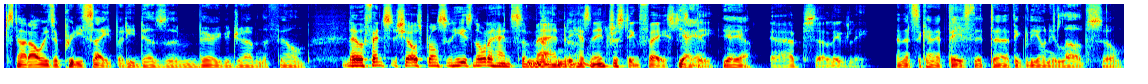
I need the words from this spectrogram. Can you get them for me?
It's not always a pretty sight, but he does a very good job in the film. No offense to Charles Bronson, he is not a handsome man, but he has an interesting face, Yeah, doesn't yeah, he? yeah, yeah. Yeah, absolutely. and that's the kind of face that uh, I think Leone loves. So,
